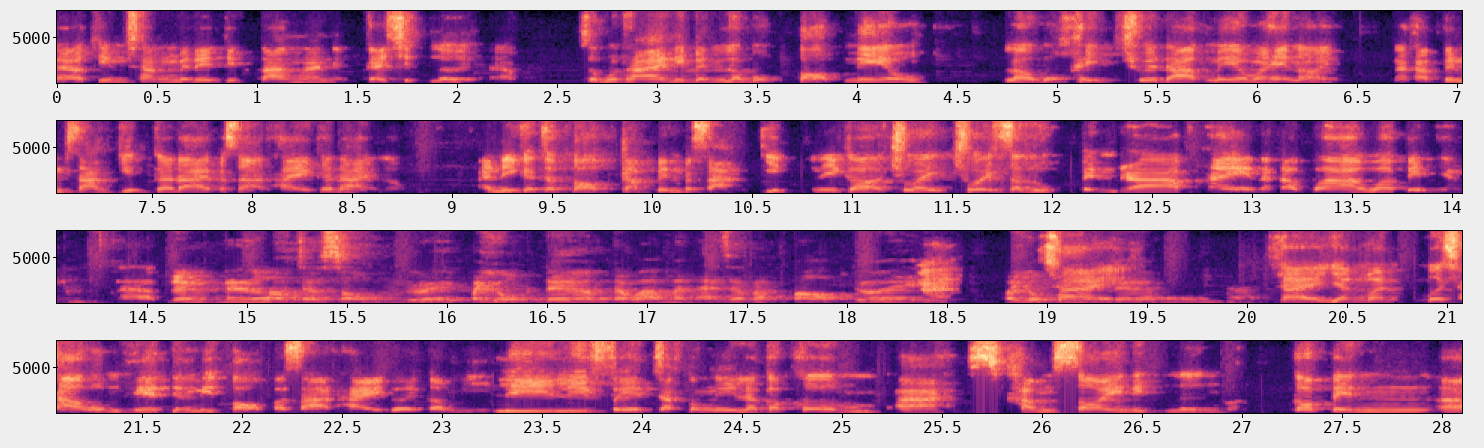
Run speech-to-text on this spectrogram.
แล้วทีมช่างไม่ได้ติดตามงานอย่างใกล้ชิดเลยครับ สมมุติถ้าอันนี้เป็นระบบตอบเมล เราบอกให้ช่วยดับเมลมาให้หน่อยนะครับ เป็นภาษาอังกฤษก็ได้ภาษาไทยก็ได้เราอันนี้ก็จะตอบกลับเป็นภาษาอังกฤษอันนี้ก็ช่วยช่วยสรุปเป็นดราฟให้นะครับว่าว่าเป็นอย่างไรนะครับดังนั้นเราจะส่งด้วยประโยคเดิมแต่ว่ามันอาจจะแบบตอบด้วย ประโยคใช่ที่เหมือนเดิมอะไรนะใช่อย่างวันเมื่อเช้าผมเทสยังมีตอบภาษาไทยด้วยก็มีรีรีเฟรชจากตรงนี้แล้วก็เพิ่มอ่าคำสร้อยนิดนึงก็เป็นอ่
